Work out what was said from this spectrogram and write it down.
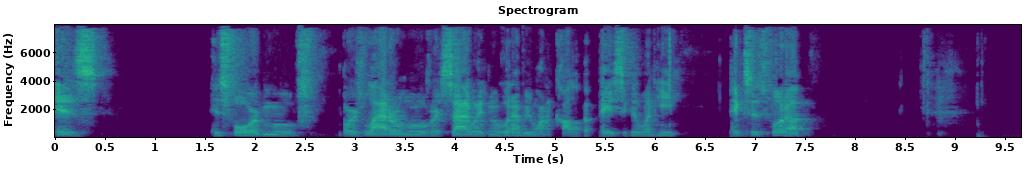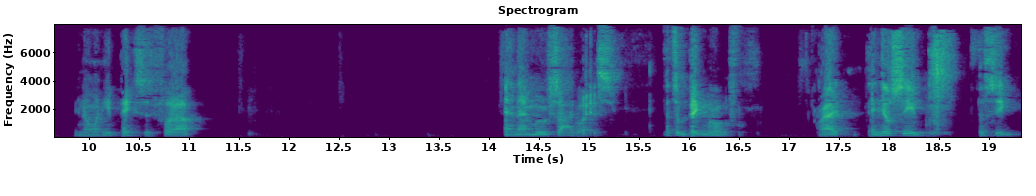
is his forward move or his lateral move or his sideways move, whatever you want to call it. But basically, when he picks his foot up, you know, when he picks his foot up and then moves sideways, that's a big move, right? And you'll see, you'll see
